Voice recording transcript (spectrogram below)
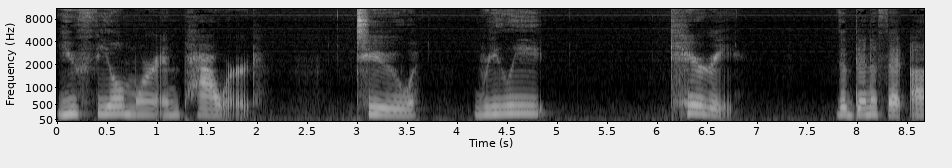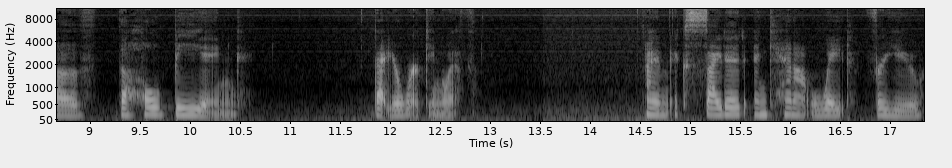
you feel more empowered to really carry the benefit of the whole being that you're working with. I am excited and cannot wait for you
